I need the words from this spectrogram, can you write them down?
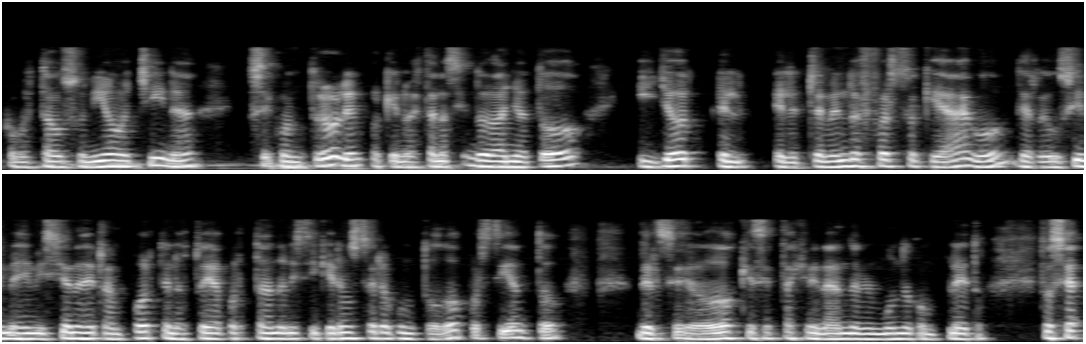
como Estados Unidos o China se controlen porque no están haciendo daño a todo y yo el, tremendo esfuerzo que hago de reducir mis emisiones de transporte no estoy aportando ni siquiera un 0.2% del CO2 que se está generando en el mundo completo. Entonces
